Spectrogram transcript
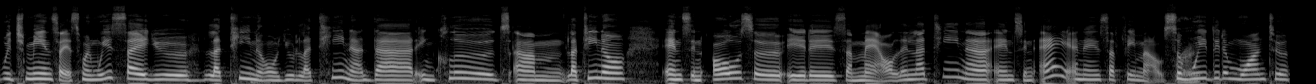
which means is when we say you Latino or you Latina, that includes um, Latino ends in O, so it is a male, and Latina ends in A, and it's a female. So Right. we didn't want to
